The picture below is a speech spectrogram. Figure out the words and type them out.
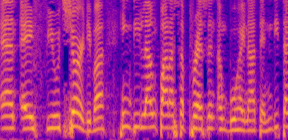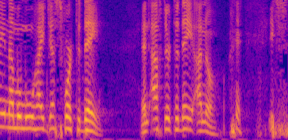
and a future, di ba? Hindi lang para sa present ang buhay natin. Hindi tayo namumuhay just for today. And after today, ano? it's,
